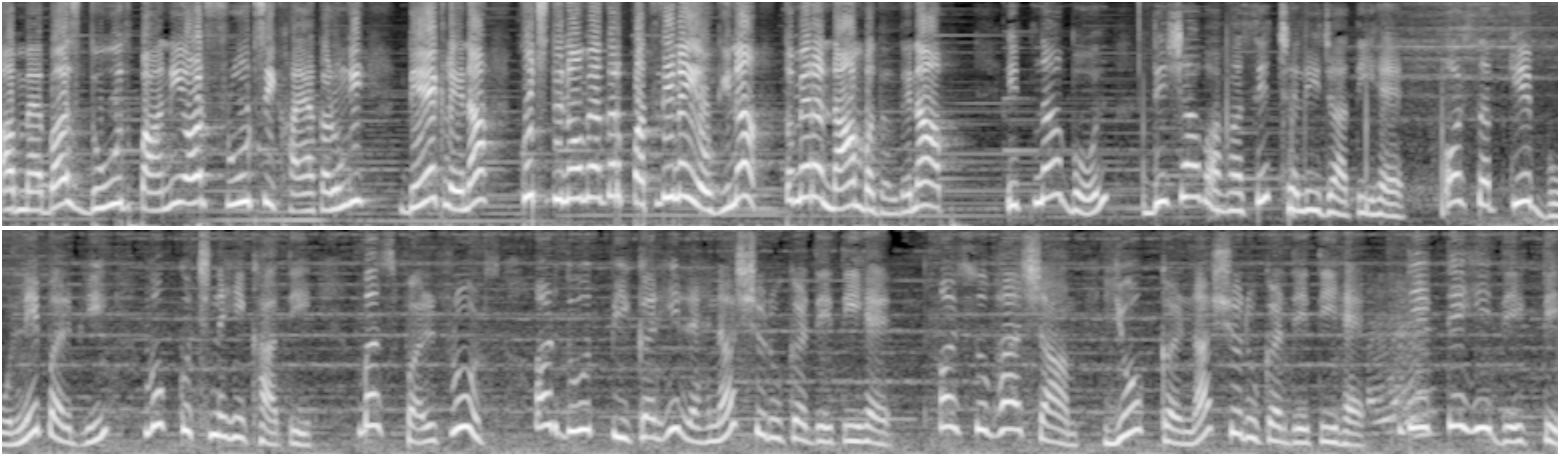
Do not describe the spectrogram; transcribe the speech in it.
अब मैं बस दूध, पानी और फ्रूट्स ही खाया करूँगी। देख लेना, कुछ दिनों में अगर पतली नहीं होगी ना तो मेरा नाम बदल देना आप। इतना बोल दिशा वहाँ से चली जाती है और सबके बोलने पर भी वो कुछ नहीं खाती। बस फल फ्रूट्स और दूध पीकर ही रहना शुरू कर देती है। और सुबह शाम योग करना शुरू कर देती है। देखते ही देखते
